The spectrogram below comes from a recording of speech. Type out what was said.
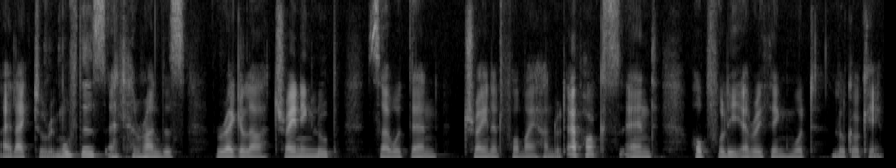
I like to remove this and run this regular training loop. So I would then train it for my 100 epochs and hopefully everything would look okay.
